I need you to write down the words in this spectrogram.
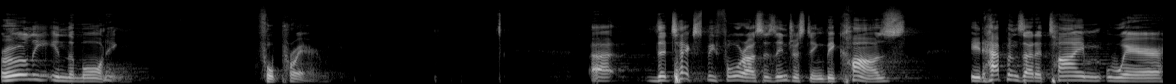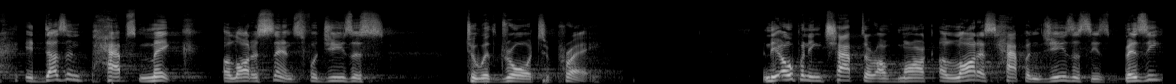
early in the morning for prayer. Uh, the text before us is interesting because it happens at a time where it doesn't perhaps make a lot of sense for Jesus to withdraw to pray. In the opening chapter of Mark, a lot has happened. Jesus is busy.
